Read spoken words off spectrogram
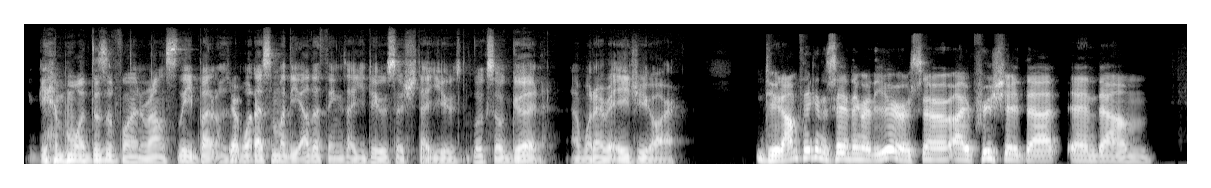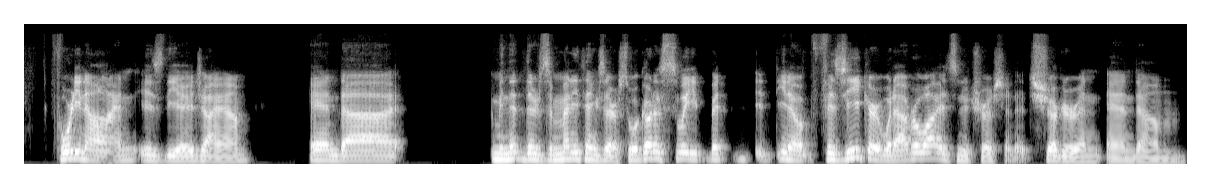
get more discipline around sleep. But yep. what are some of the other things that you do such that you look so good at whatever age you are? Dude, I'm thinking the same thing with you. So I appreciate that. And um 49 is the age I am. And uh I mean, there's many things there. So we'll go to sleep, but you know, physique or whatever wise, nutrition. It's sugar and and um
